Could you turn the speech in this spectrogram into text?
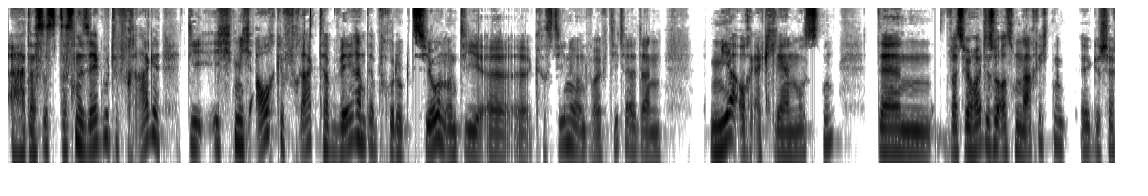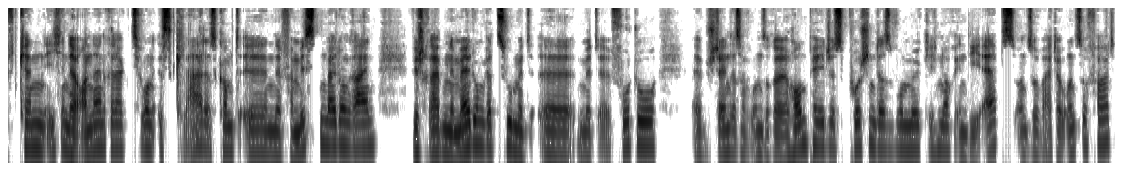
Ah, das ist das ist eine sehr gute Frage, die ich mich auch gefragt habe während der Produktion und die äh, äh, Christine und Wolf Dieter dann mir auch erklären mussten. Denn was wir heute so aus dem Nachrichtengeschäft kennen, ich in der Online-Redaktion, ist klar, das kommt äh, eine Vermisstenmeldung rein. Wir schreiben eine Meldung dazu mit, äh, mit äh, Foto, äh, stellen das auf unsere Homepages, pushen das womöglich noch in die Apps und so weiter und so fort.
